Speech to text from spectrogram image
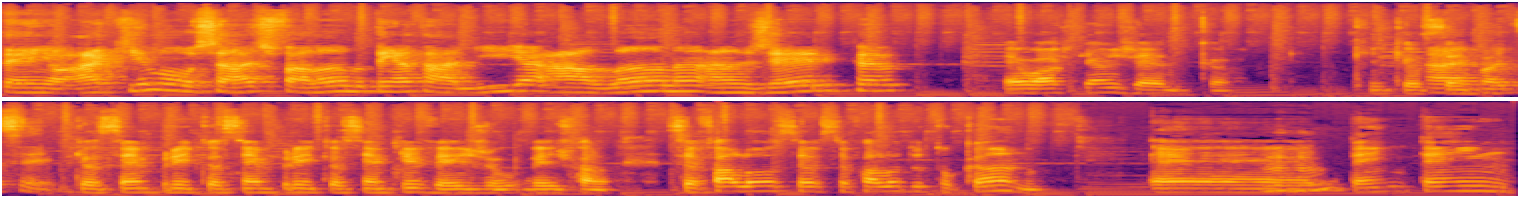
Tem, ó. Aqui no chat falando, tem a Thalia, a Alana, a Angélica. Eu acho que é a Angélica. Que, que eu ah, sempre, pode ser. Que eu sempre, que eu sempre, que eu sempre vejo, vejo falando. Você falou, você, você falou do Tucano. É, uhum. tem, tem,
